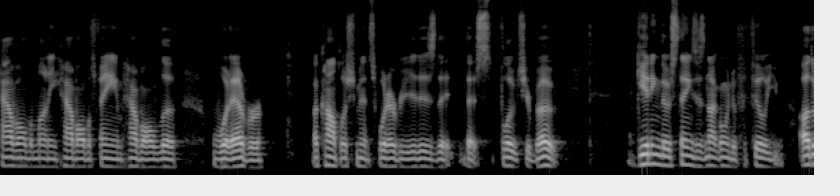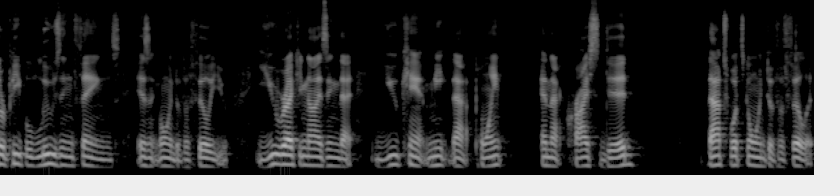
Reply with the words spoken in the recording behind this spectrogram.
have all the money, have all the fame, have all the whatever accomplishments, whatever it is that that floats your boat. Getting those things is not going to fulfill you. Other people losing things isn't going to fulfill you. You recognizing that you can't meet that point and that Christ did, that's what's going to fulfill it.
